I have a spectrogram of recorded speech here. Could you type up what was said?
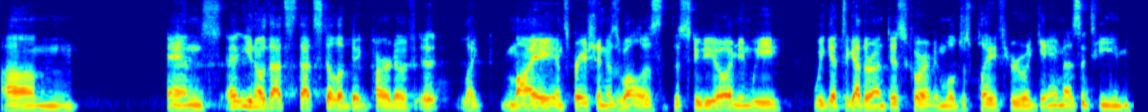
um, and, and you know that's that's still a big part of it, like my inspiration as well as the studio. I mean, we we get together on Discord and we'll just play through a game as a team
